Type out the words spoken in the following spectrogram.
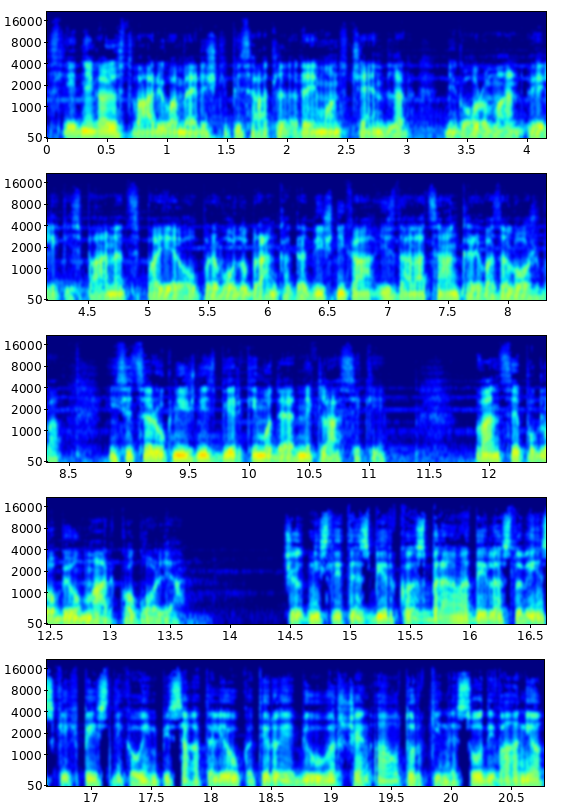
Slednjega je ustvaril ameriški pisatelj Raymond Chandler, njegov roman Veliki spanec pa je v prevodu Branka Gradišnika izdala Cankareva založba in sicer v knjižni zbirki Moderni klasiki. Van se je poglobil Marko Golja. Če odmislite zbirko zbrana dela slovenskih pesnikov in pisateljev, v katero je bil uvrščen avtor, ki ne sodi vanjo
